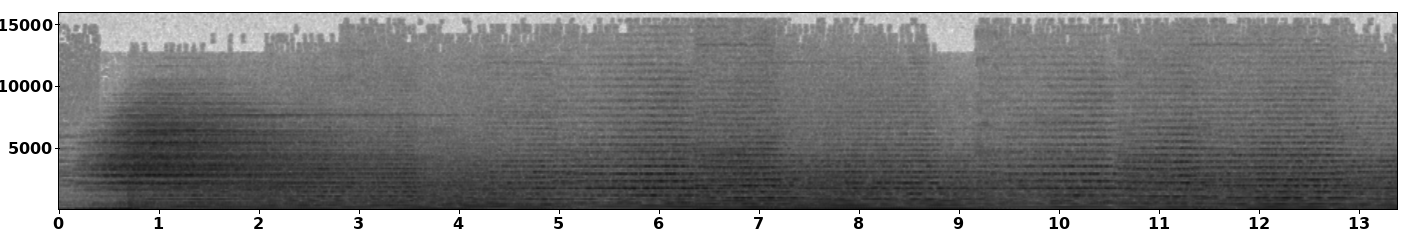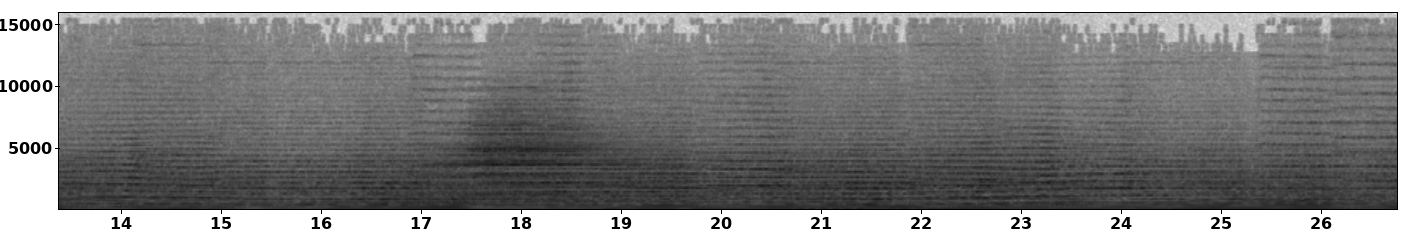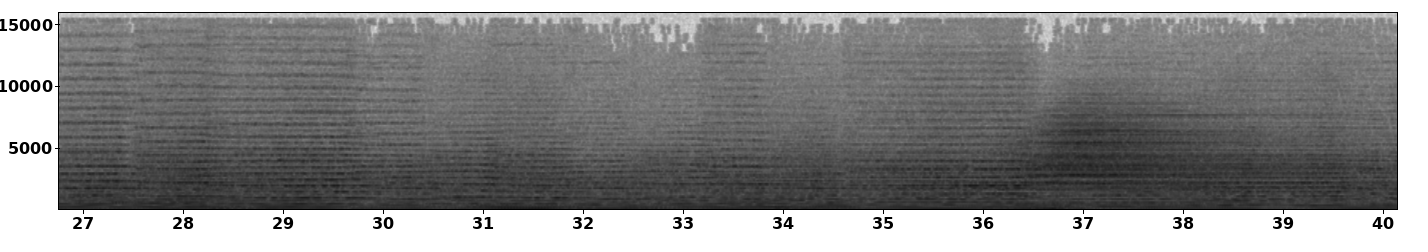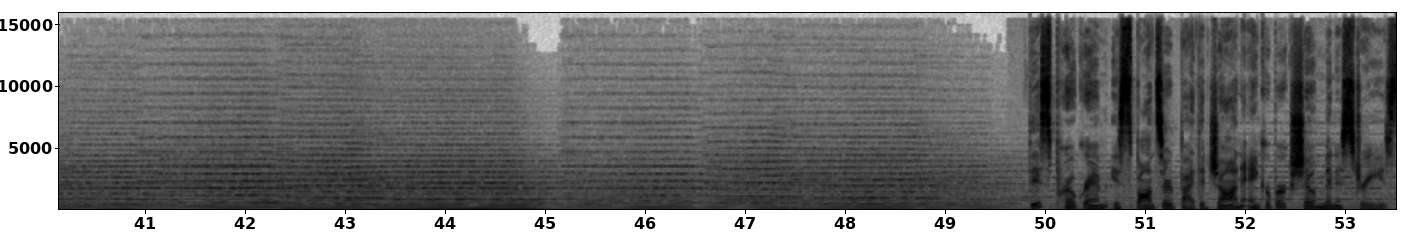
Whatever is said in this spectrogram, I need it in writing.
This program is sponsored by the John Ankerberg Show Ministries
